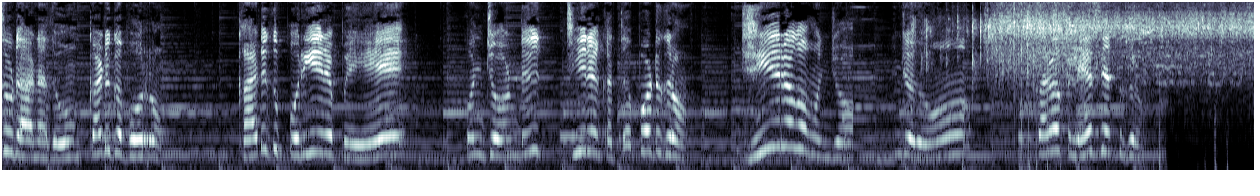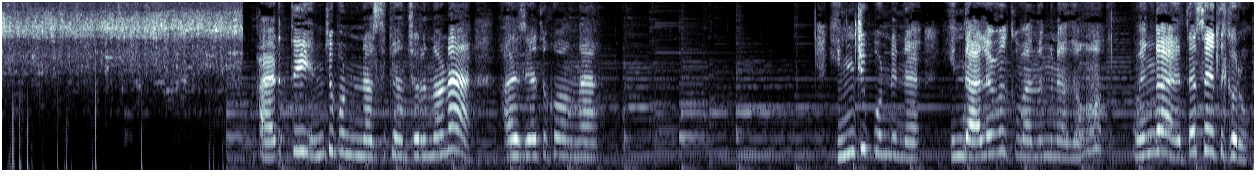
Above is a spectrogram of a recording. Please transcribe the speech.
சூடானதும் கடுகு போடுறோம். கடுகு பொரியறப்பயே கொஞ்சோண்டு ஜீரகத்தை போட்டுக்கிறோம். ஜீரகம் கொஞ்சம் கொஞ்சதும் கருவேப்பிலையை சேர்த்துக்கிறோம். அடுத்து இஞ்சி பூண்டு நசுக்கி வச்சுருந்தோன்னே அதை சேர்த்துக்கோங்க. இஞ்சி பூண்டுன்னு இந்த அளவுக்கு வதங்கினதும் வெங்காயத்தை சேர்த்துக்கிறோம்.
